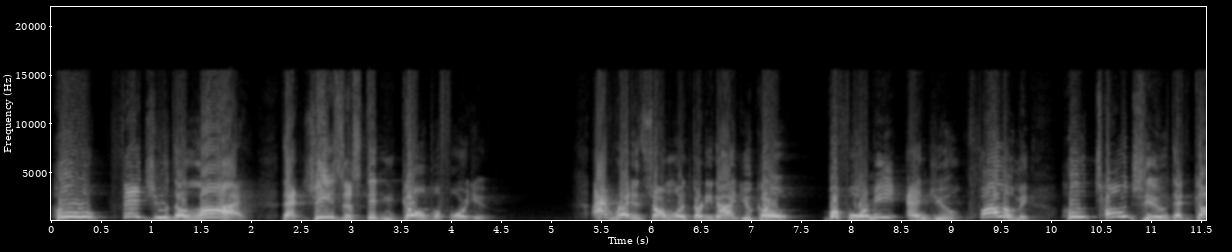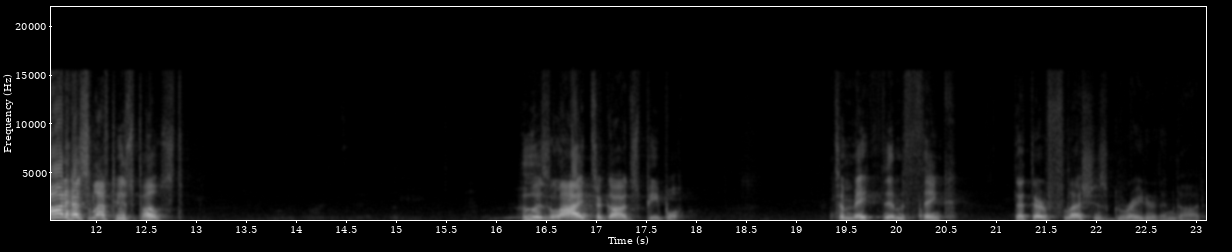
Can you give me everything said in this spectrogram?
Who fed you the lie that Jesus didn't go before you? I read in Psalm 139 you go before me and you follow me. Who told you that God has left his post? who has lied to God's people to make them think that their flesh is greater than God.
